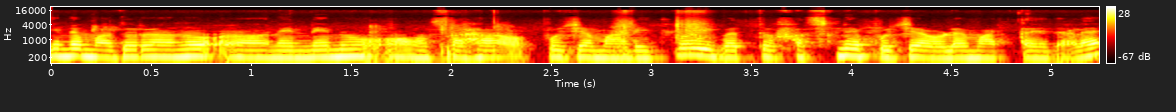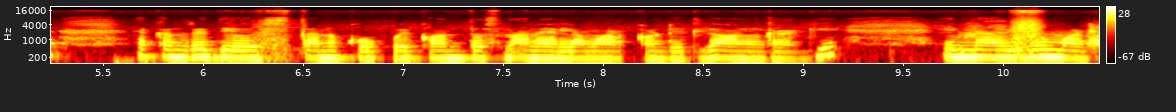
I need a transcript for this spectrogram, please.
ಇನ್ನು ಮಧುರನು ನಿನ್ನೆನೂ ಸಹ ಪೂಜೆ ಮಾಡಿದ್ಲು. ಇವತ್ತು ಫಸ್ಟ್ನೇ ಪೂಜೆ ಅವಳೇ ಮಾಡ್ತಾ ಇದ್ದಾಳೆ. ಯಾಕಂದರೆ ದೇವಸ್ಥಾನಕ್ಕೆ ಹೋಗ್ಬೇಕು ಅಂತ ಸ್ನಾನ ಎಲ್ಲ ಮಾಡ್ಕೊಂಡಿದ್ಲು, ಹಂಗಾಗಿ. ಇನ್ನು ಇನ್ನು ಮಾಡ್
